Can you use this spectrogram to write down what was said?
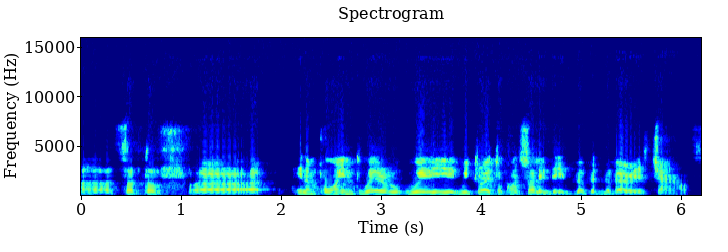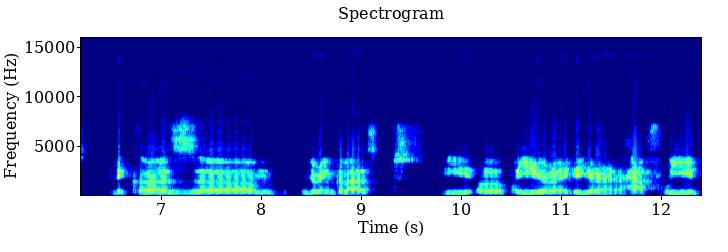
uh, sort of uh, in a point where we we try to consolidate the, the various channels because um, during the last uh, a year, a year and a half, we've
